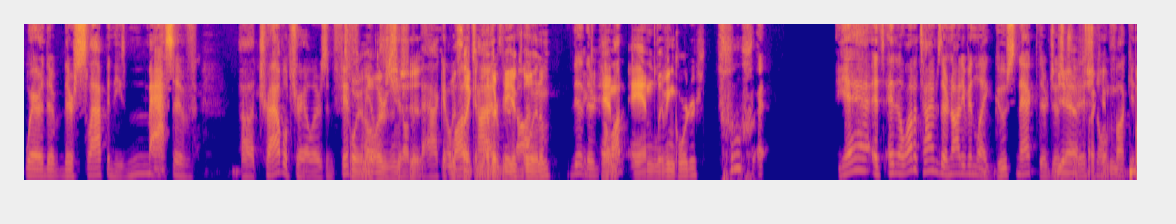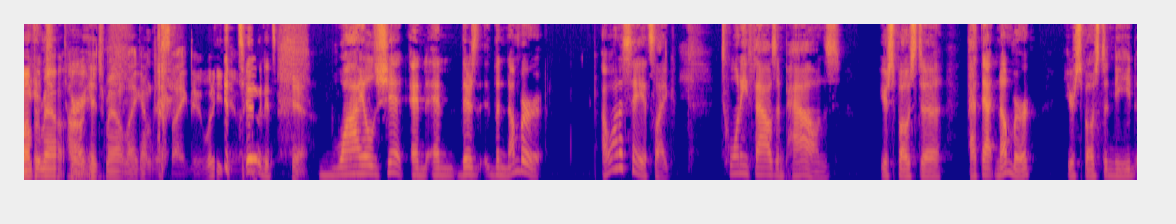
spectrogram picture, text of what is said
where they're they're slapping these massive uh, travel trailers and fifth Toy wheels and shit, and on the back, and a lot like of another times they're vehicle not- in them, They're, they're and lot, and living quarters. Yeah, it's and a lot of times they're not even mm. like gooseneck; they're just yeah, traditional fucking, fucking, bumper mount or hitch mount. Like I'm just like, dude, what are you doing? dude. It's Yeah. wild shit. And and there's the number. I want to say it's like twenty thousand pounds. You're supposed to at that number. You're supposed to need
